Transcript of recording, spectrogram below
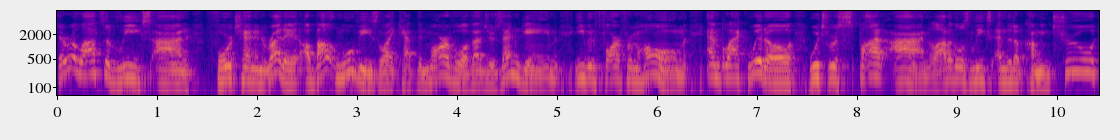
there were lots of leaks on 4chan and Reddit about movies like Captain Marvel, Avengers Endgame, even Far From Home, and Black Widow, which were spot on. A lot of those leaks ended up coming true.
